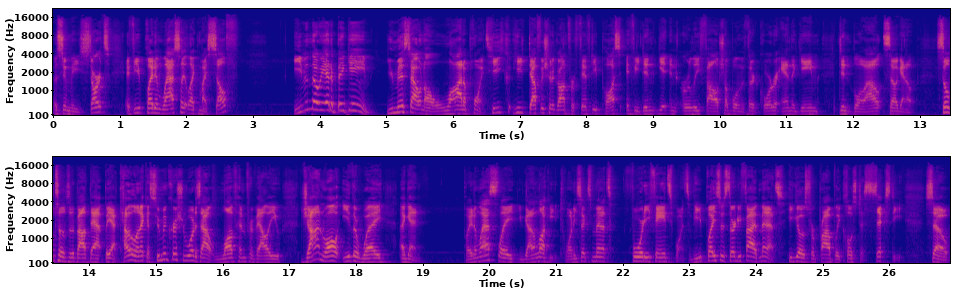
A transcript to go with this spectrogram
assuming he starts. If you played him last night like myself, even though he had a big game, you missed out on a lot of points. He he definitely should have gone for 50 plus if he didn't get in early foul trouble in the third quarter and the game didn't blow out. So again, still tilted about that. But yeah, Kelly assuming Christian Wood is out, love him for value. John Wall, either way, again, played him last late. You got unlucky. 26 minutes, 40 fancy points. If he plays his 35 minutes, he goes for probably close to 60. So,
